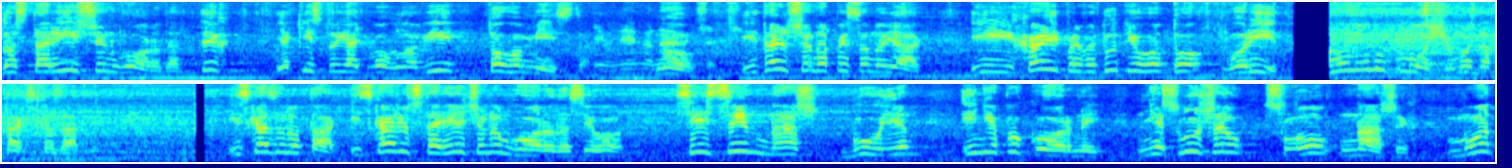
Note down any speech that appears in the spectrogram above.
до старішин города, тих, які стоять во главі того міста. І Ну, і далі написано як. І хай приведуть його до воріт. На Головну площу, можна так сказати. І сказано так, і скажуть старейшинам города сього, сей син наш буєн і непокорний, не слушав слов наших, мод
